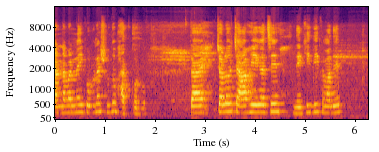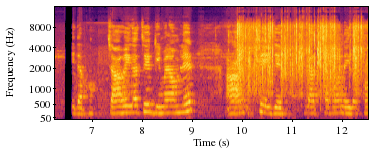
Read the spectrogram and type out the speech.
রান্না বান্নাই করব না, শুধু ভাত করব। তাই চলো চা হয়ে গেছে, দেখিয়ে দিই তোমাদের। এই দেখো, চা হয়ে গেছে, ডিমের অমলেট আর হচ্ছে এই যে লাচ্ছা বন, এই দেখো।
